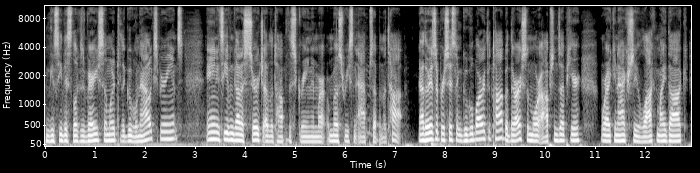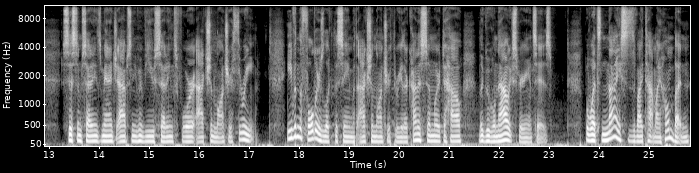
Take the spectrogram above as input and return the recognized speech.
You can see this looks very similar to the Google Now experience, and it's even got a search up the top of the screen and most recent apps up in the top. Now there is a persistent Google bar at the top, but there are some more options up here where I can actually lock my dock, system settings, manage apps, and even view settings for Action Launcher 3. Even the folders look the same with Action Launcher 3. They're kind of similar to how the Google Now experience is. But what's nice is if I tap my home button,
